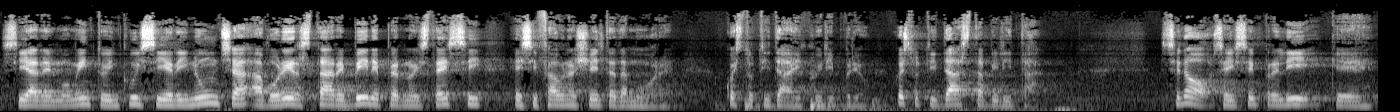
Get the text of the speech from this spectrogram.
sia nel momento in cui si rinuncia a voler stare bene per noi stessi e si fa una scelta d'amore. Questo ti dà equilibrio, questo ti dà stabilità. Se no sei sempre lì che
